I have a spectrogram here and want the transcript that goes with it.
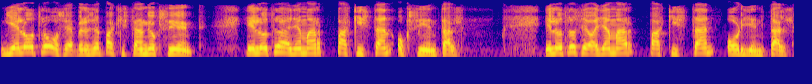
y el otro, o sea, pero es el Pakistán de Occidente. El otro va a llamar Pakistán Occidental. El otro se va a llamar Pakistán Oriental.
